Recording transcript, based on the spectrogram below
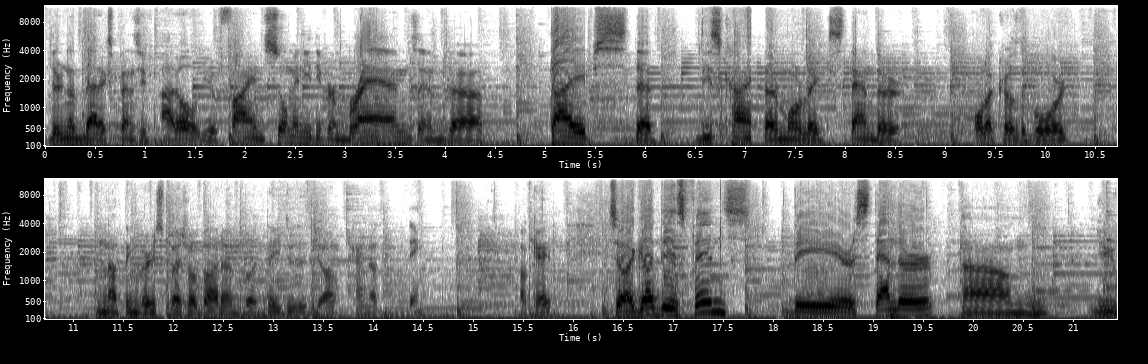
They're not that expensive at all. You'll find so many different brands and uh, types that these kind are more like standard all across the board. Nothing very special about them but they do the job kind of thing. Okay? So I got these fins. They're standard um, you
